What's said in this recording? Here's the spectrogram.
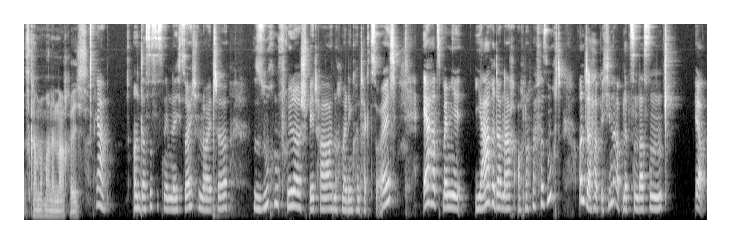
Es kam noch mal eine Nachricht. Ja, und das ist es nämlich. Solche Leute suchen früher oder später nochmal den Kontakt zu euch. Er hat es bei mir Jahre danach auch nochmal versucht und da habe ich ihn abblitzen lassen. Ja.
